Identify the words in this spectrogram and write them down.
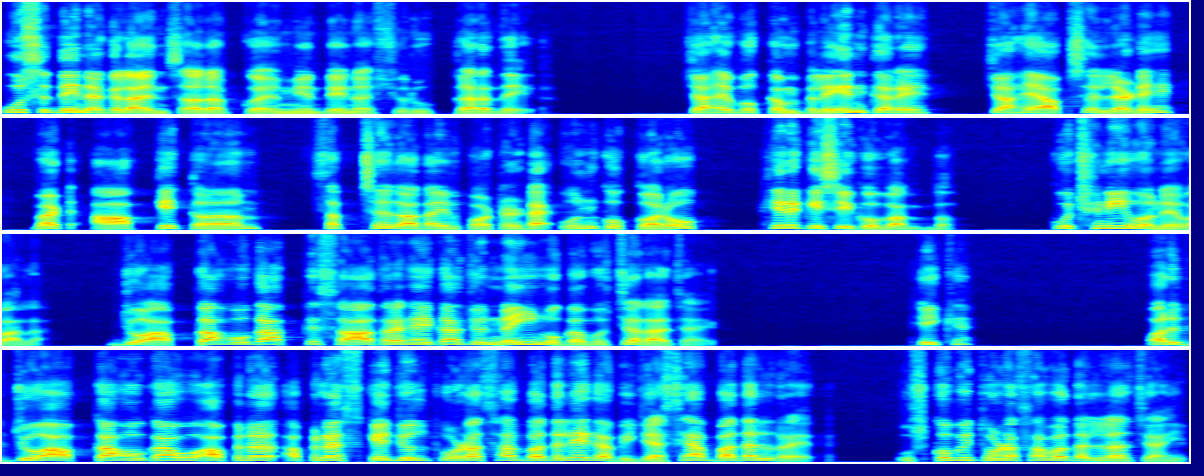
उस दिन अगला इंसान आपको अहमियत देना शुरू कर देगा। चाहे वो कंप्लेन करें, चाहे आपसे लड़े बट आपके काम सबसे ज़्यादा इंपॉर्टेंट है, उनको करो, फिर किसी को वक्त दो। कुछ नहीं होने वाला। जो आपका होगा, आपके साथ रहेगा, जो नहीं होगा, वो चला जाएगा। ठीक है? और जो आपका होगा, वो अपना अपना स्केड्यूल थोड़ा सा बदलेगा भी, जैसे आप बदल रहे थे, उसको भी थोड़ा सा बदलना चाहिए।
